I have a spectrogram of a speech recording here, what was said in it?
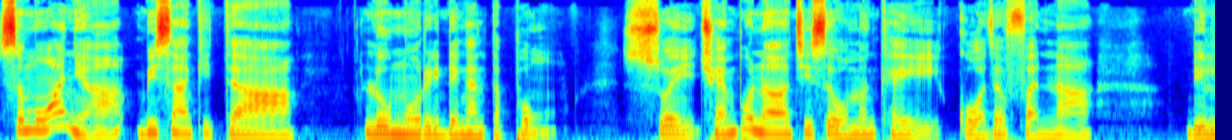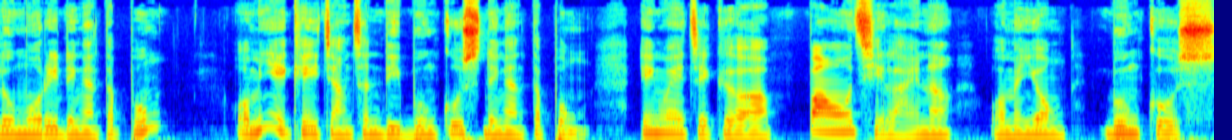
Semuanya bisa kita lumuri dengan tepung，所以全部呢，其实我们可以裹着粉啊，dilumuri dengan tepung。我们也可以讲成 dibungkus dengan tepung，因为这个包起来呢，我们用 bungkus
